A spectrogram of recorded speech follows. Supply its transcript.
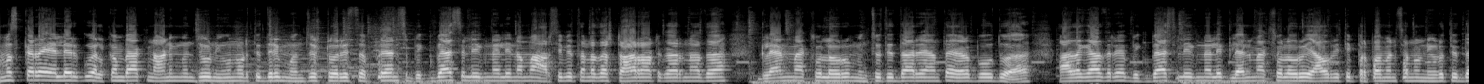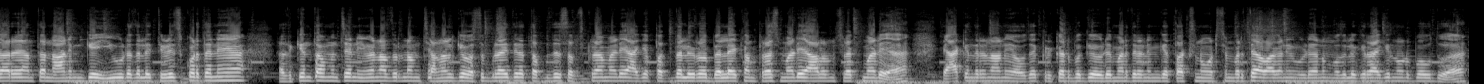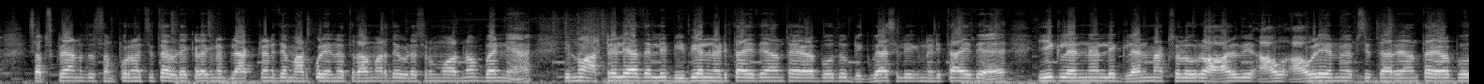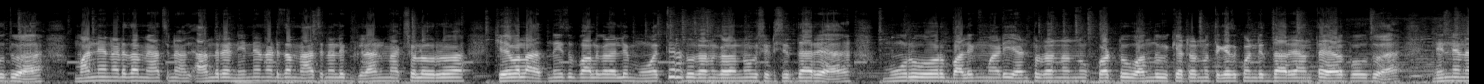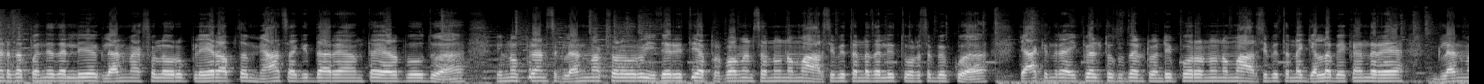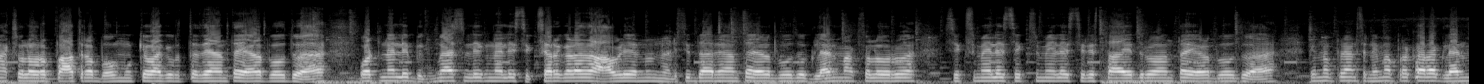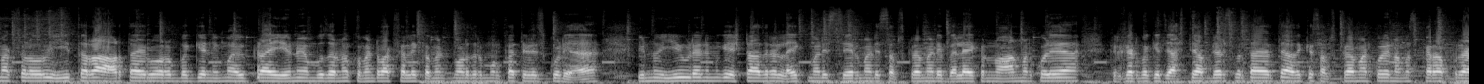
ನಮಸ್ಕಾರ ಎಲ್ಲರಿಗೂ welcome back ನಾನು ಮಂಜು. ನೀವು ನೋಡ್ತಿದ್ರಿ Manju stories friends big bash ಲೀಗ್ನಲ್ಲಿ ನಮ್ಮ ಆರ್ ಸಿ ಬಿ ತಂಡದ ಸ್ಟಾರ್ ಆಟಗಾರನಾದ ಗ್ಲ್ಯಾನ್ ಮ್ಯಾಕ್ಸ್ವೆಲ್ ಅವರು ಮಿಂಚುತ್ತಿದ್ದಾರೆ ಅಂತ ಹೇಳ್ಬೋದು. ಹಾಗಾದರೆ ಬಿಗ್ ಬ್ಯಾಸ್ ಲೀಗ್ನಲ್ಲಿ ಗ್ಲ್ಯಾನ್ ಮ್ಯಾಕ್ಸ್ವೆಲ್ ಅವರು ಯಾವ ರೀತಿ ಪರ್ಫಾರ್ಮೆನ್ಸನ್ನು ನೀಡುತ್ತಿದ್ದಾರೆ ಅಂತ ನಾನು ನಿಮಗೆ ಈ ವಿಡಿಯೋದಲ್ಲಿ ತಿಳಿಸ್ಕೊಡ್ತೇನೆ. ಅದಕ್ಕಿಂತ ಮುಂಚೆ ನೀವೇನಾದರೂ ನಮ್ಮ ಚಾನಲ್ಗೆ ಇದ್ದರೆ ತಪ್ಪದೆ ಸಬ್ಸ್ಕ್ರೈಬ್ ಮಾಡಿ, ಹಾಗೆ ಪಕ್ಕದಲ್ಲಿರೋ ಬೆಲ್ ಐಕನ್ ಪ್ರೆಸ್ ಮಾಡಿ ಆಲನ್ನು ಸೆಲೆಕ್ಟ್ ಮಾಡಿ. ಯಾಕೆಂದರೆ ನಾನು ಯಾವುದೇ ಕ್ರಿಕೆಟ್ ಬಗ್ಗೆ ವಿಡಿಯೋ ಮಾಡಿದ್ರೆ ನಿಮಗೆ ತಕ್ಷಣ ಓಡಿಸಿ ಬರುತ್ತೆ. ಆವಾಗ ನೀವು ವಿಡಿಯೋನ ಮೊದಲಿಗರಾಗಿ ನೋಡ್ಬೋದು. ಸಬ್ಸ್ಕ್ರೈಬ್ ಅನ್ನೋದು ಸಂಪೂರ್ಣ ಉಚಿತ ವಿಡಿಯೋ ಕೆಳಗಿನ ಬ್ಲ್ಯಾಕ್ ಟನ್ ಇದೆ, ಮಾಡ್ಕೊಳ್ಳಿ. ಏನೋ ಥರ ಮಾಡಿದೆ ವಿಡಿಯೋ ಶುರು ಮಾಡೋಣ. ಬನ್ನಿ. ಇನ್ನು ಆಸ್ಟ್ರೇಲಿಯಾದಲ್ಲಿ ಬಿ ಬಿ ಎಲ್ ನಡೀತಾ ಇದೆ ಅಂತ ಹೇಳ್ಬೋದು. ಬಿಗ್ ಬ್ಯಾಸ್ ಲೀಗ್ ನಡೀತಾ ಇದೆ. ಈ ಗ್ಲೆನ್ನಲ್ಲಿ ಗ್ಲೆನ್ ಮ್ಯಾಕ್ಸ್ವೆಲ್ ಅವರು ಆಳ್ವಿ ಆವ್- ಆವಳಿಯನ್ನು ಎಪ್ಸಿದ್ದಾರೆ ಅಂತ ಹೇಳ್ಬೋದು. ಮೊನ್ನೆ ನಡೆದ ಮ್ಯಾಚ್ನಲ್ಲಿ ಅಂದರೆ ನಿನ್ನೆ ನಡೆದ ಮ್ಯಾಚ್ನಲ್ಲಿ ಗ್ಲೆನ್ ಮ್ಯಾಕ್ಸ್ವೆಲ್ ಅವರು ಕೇವಲ ಹದಿನೈದು ಬಾಲ್ಗಳಲ್ಲಿ ಮೂವತ್ತೆರಡು ರನ್ಗಳನ್ನು ಸಿಡಿಸಿದ್ದಾರೆ. ಮೂರು ಓವರ್ ಬಾಲಿಂಗ್ ಮಾಡಿ ಎಂಟು ರನ್ನನ್ನು ಕೊಟ್ಟು ಒಂದು ವಿಕೆಟನ್ನು ತೆಗೆದುಕೊಂಡಿದ್ದಾರೆ ಅಂತ ಹೇಳ್ಬೋದು. ನಿನ್ನೆ ನಡೆದ ಪಂದ್ಯದಲ್ಲಿ ಗ್ಲ್ಯಾನ್ ಮ್ಯಾಕ್ಸ್ವೆಲ್ ಅವರು ಪ್ಲೇಯರ್ ಆಫ್ ದ ಮ್ಯಾಚ್ ಆಗಿದ್ದಾರೆ ಅಂತ ಹೇಳ್ಬೋದು. ಇನ್ನು ಫ್ರೆಂಡ್ಸ್ ಗ್ಲ್ಯಾನ್ ಮ್ಯಾಕ್ಸ್ವೆಲ್ ಅವರು ಇದೇ ರೀತಿಯ ಪರ್ಫಾರ್ಮೆನ್ಸನ್ನು ನಮ್ಮ ಆರ್ ಸಿ ಬಿ ತಂಡದಲ್ಲಿ ತೋರಿಸಬೇಕು. ಯಾಕೆಂದರೆ I P L two thousand twenty ಫೋರನ್ನು ನಮ್ಮ ಆರ್ ಸಿ ಬಿ ತಂಡ ಗೆಲ್ಲಬೇಕೆಂದರೆ ಗ್ಲ್ಯಾನ್ ಮ್ಯಾಕ್ಸ್ವೆಲ್ ಅವರ ಪಾತ್ರ ಬಹುಮುಖ್ಯವಾಗಿರುತ್ತದೆ ಅಂತ ಹೇಳ್ಬೋದು. ಒಟ್ಟಿನಲ್ಲಿ ಬಿಗ್ ಮ್ಯಾಚ್ ಲೀಗ್ನಲ್ಲಿ ಸಿಕ್ಸರ್ಗಳ ಹಾವಳಿಯನ್ನು ನಡೆಸಿದ್ದಾರೆ ಅಂತ ಹೇಳ್ಬೋದು. ಗ್ಲ್ಯಾನ್ ಮ್ಯಾಕ್ಸ್ವೆಲ್ ಅವರು ಸಿಕ್ಸ್ ಮೇಲೆ ಸಿಕ್ಸ್ ಮೇಲೆ ಸಿಡಿಸ್ತಾ ಇದ್ರು ಅಂತ ಹೇಳ್ಬೋದು. ಇನ್ನು ಫ್ರೆಂಡ್ಸ್ ನಿಮ್ಮ ಪ್ರಕಾರ ಗ್ಲ್ಯಾನ್ ಮ್ಯಾಕ್ಸ್ವೆಲ್ ಅವರು ಈ ಥರ ಆಡ್ತಾ ಇರುವವರ ಬಗ್ಗೆ ನಿಮ್ಮ ಅಭಿಪ್ರಾಯ ಏನು ಎಂಬುದನ್ನು ಕಮೆಂಟ್ ಬಾಕ್ಸಲ್ಲಿ ಕಮೆಂಟ್ ಮಾಡೋದ್ರ ಮೂಲಕ ತಿಳಿಸ್ಕೊಡಿ. ಇನ್ನು ಈ ವಿಡಿಯೋ ನಿಮಗೆ ಇಷ್ಟ ಆದರೆ ಲೈಕ್ ಮಾಡಿ ಶೇರ್ ಮಾಡಿ ಸಬ್ಸ್ಕ್ರೈಬ್ ಮಾಡಿ ಬೆಲ್ ಐಕನ್ನು ಆನ್ ಮಾಡ್ಕೊಳ್ಳಿ. ಕ್ರಿಕೆಟ್ ಬಗ್ಗೆ ಜಾಸ್ತಿ ಅಪ್ಡೇಟ್ಸ್ ಬರ್ತಾ ಇರುತ್ತೆ. ಅದಕ್ಕೆ ಸಬ್ಸ್ಕ್ರೈಬ್ ಮಾಡ್ಕೊಳ್ಳಿ. ನಮಸ್ಕಾರ ಫ್ರೆಂಡ್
